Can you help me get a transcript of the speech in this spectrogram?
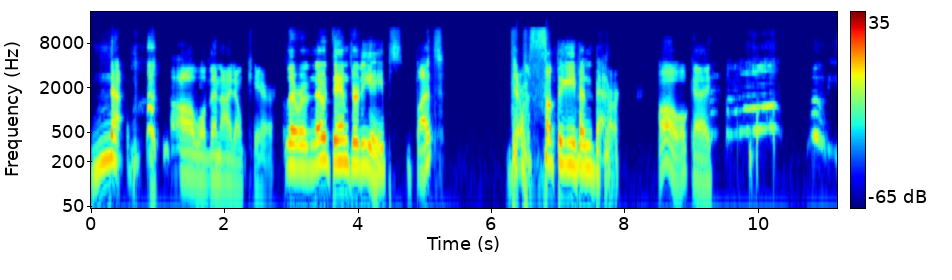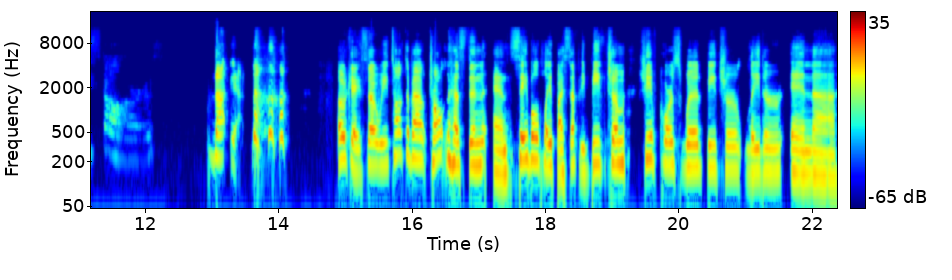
No, Oh well then I don't care. there were no damn dirty apes, but there was something even better. Oh, okay. Movie stars. Not yet. okay, so we talked about Charlton Heston and Sable, played by Stephanie Beacham. She, of course, would feature later in uh,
